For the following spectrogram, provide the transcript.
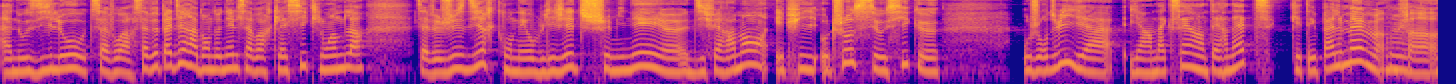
à nos îlots de savoir. Ça veut pas dire abandonner le savoir classique, loin de là. Ça veut juste dire qu'on est obligé de cheminer euh, différemment. Et puis autre chose, c'est aussi que aujourd'hui il y a il y a un accès à Internet qui était pas le même. Enfin,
